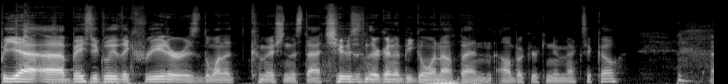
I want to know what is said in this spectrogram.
But yeah, uh, basically the creator is the one that commissioned the statues, and they're gonna be going up in Albuquerque, New Mexico. I wish I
